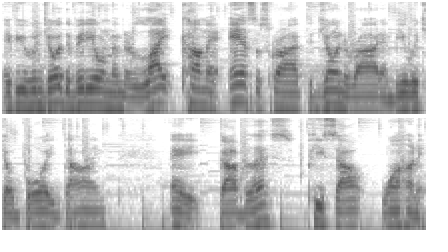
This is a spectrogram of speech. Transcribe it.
If you enjoyed the video, remember to like, comment, and subscribe to join the ride and be with your boy Dime. Hey, God bless. Peace out. 100.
